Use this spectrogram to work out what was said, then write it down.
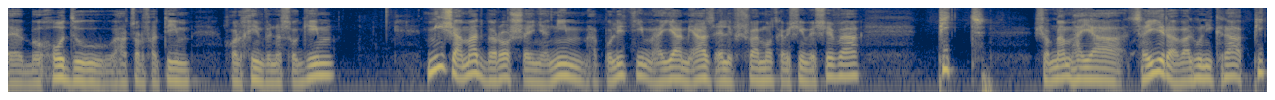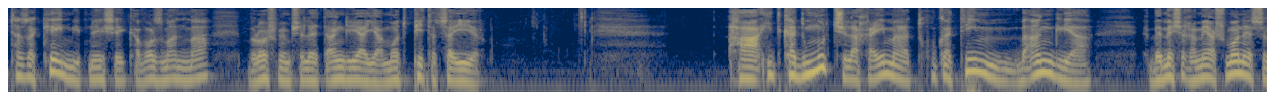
אה, בהודו הצרפתים הולכים ונסוגים. מי שעמד בראש העניינים הפוליטיים היה מאז 1757 פיט, שאומנם היה צעיר, אבל הוא נקרא פיט הזקן, מפני שכעבור זמן מה בראש ממשלת אנגליה יעמוד פיט הצעיר. ההתקדמות של החיים התחוקתיים באנגליה במשך המאה ה-18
